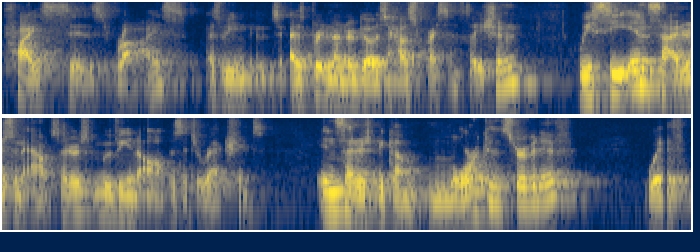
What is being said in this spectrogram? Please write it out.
prices rise, as we as Britain undergoes house price inflation, we see insiders and outsiders moving in opposite directions. Insiders become more conservative with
